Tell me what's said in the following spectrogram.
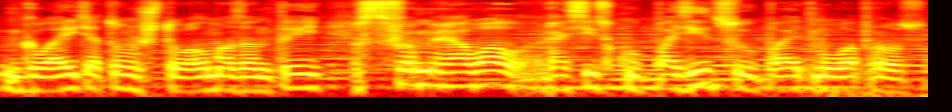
говорить о том, что «Алмаз Антей» сформировал российскую позицию по этому вопросу.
